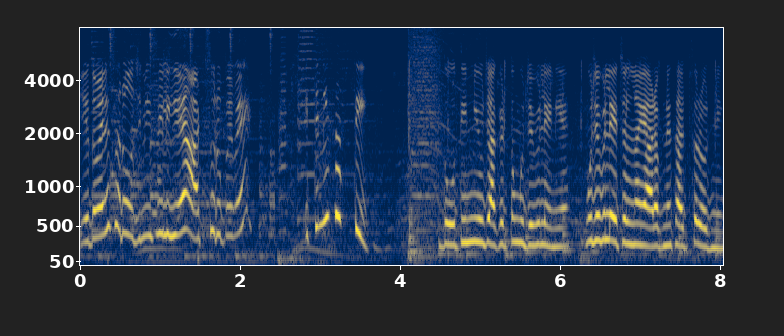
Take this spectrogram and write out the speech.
ये तो मैंने सरोजनी से ली है आठ सौ रुपये में। इतनी सस्ती? दो तीन न्यू जैकेट तो मुझे भी लेनी है। मुझे भी ले चलना यार अपने साथ सरोजनी।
